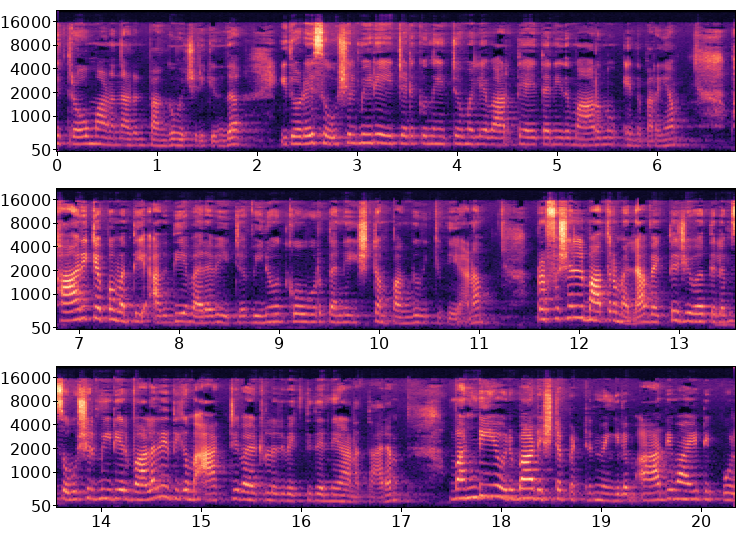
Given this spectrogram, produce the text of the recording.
ചിത്രവുമാണ് നടൻ പങ്കുവച്ചിരിക്കുന്നത്. ഇതോടെ സോഷ്യൽ മീഡിയ ഏറ്റെടുക്കുന്ന ഏറ്റവും വലിയ വാർത്തയായി തന്നെ ഇത് മാറുന്നു എന്ന് പറയാം. ഭാര്യയ്ക്കൊപ്പം എത്തി അതിഥിയെ വരവേറ്റ് വിനോദ് കോവൂർ തന്റെ ഇഷ്ടം പങ്കുവയ്ക്കുകയാണ്. പ്രൊഫഷണൽ മാത്രമല്ല വ്യക്തിജീവിതത്തിലും സോഷ്യൽ മീഡിയയിൽ വളരെയധികം ആക്റ്റീവായിട്ടുള്ളൊരു വ്യക്തി തന്നെയാണ് താരം. വണ്ടിയെ ഒരുപാട് ഇഷ്ടപ്പെട്ടിരുന്നുവെങ്കിലും ആദ്യമായിട്ട് ഇപ്പോൾ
